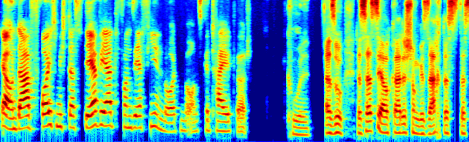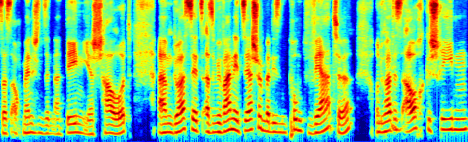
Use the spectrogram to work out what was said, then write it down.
ja, und da freue ich mich, dass der Wert von sehr vielen Leuten bei uns geteilt wird. Cool. Also, das hast du ja auch gerade schon gesagt, dass, dass das auch Menschen sind, nach denen ihr schaut. Ähm, du hast jetzt, also wir waren jetzt sehr schön bei diesem Punkt Werte und du hattest mhm. auch geschrieben,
